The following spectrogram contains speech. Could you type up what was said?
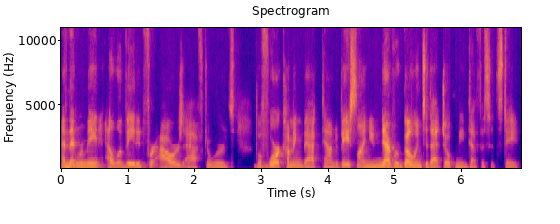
and then remain elevated for hours afterwards mm-hmm. before coming back down to baseline. You never go into that dopamine deficit state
